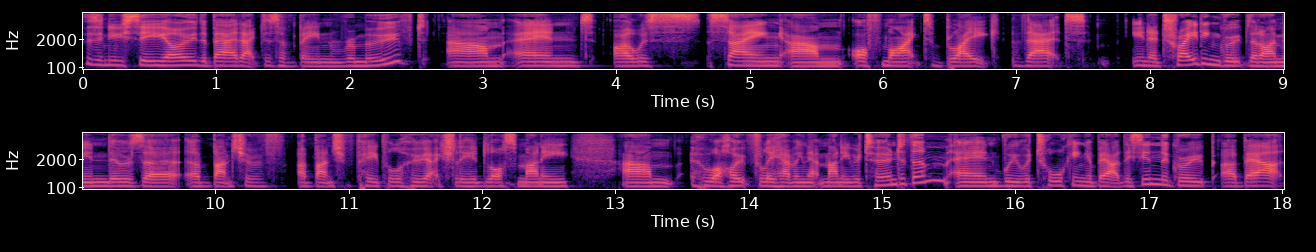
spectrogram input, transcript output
there's a new CEO. The bad actors have been removed, um, and I was saying um, off mic to Blake that in a trading group that I'm in, there was a, a bunch of a bunch of people who actually had lost money, um, who are hopefully having that money returned to them. And we were talking about this in the group about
